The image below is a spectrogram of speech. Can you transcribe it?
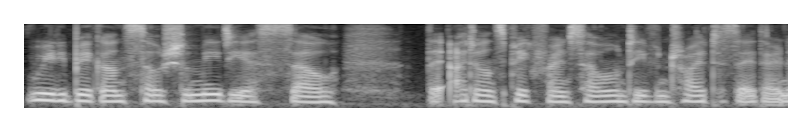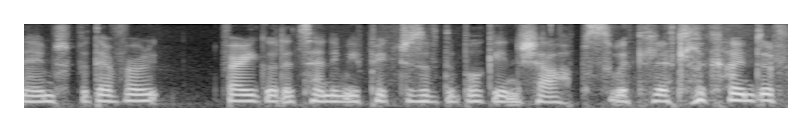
really big on social media, so they, I don't speak French, so I won't even try to say their names. But they're very, very good at sending me pictures of the book in shops with little kind of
